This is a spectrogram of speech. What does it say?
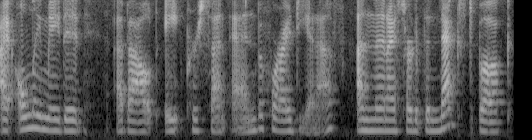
I only made it about 8% in before I DNF and then I started the next book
